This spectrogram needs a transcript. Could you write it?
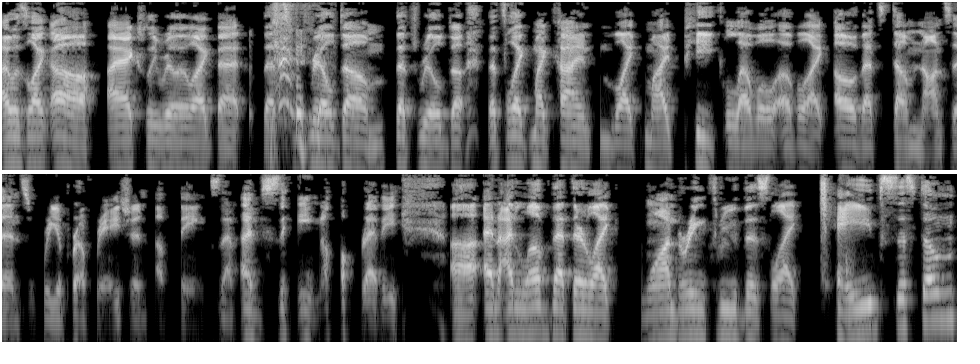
I was like, oh, I actually really like that. That's real dumb. That's real dumb. That's like my kind, like my peak level of like, oh, that's dumb nonsense reappropriation of things that I've seen already. Uh, and I love that they're like wandering through this like cave system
